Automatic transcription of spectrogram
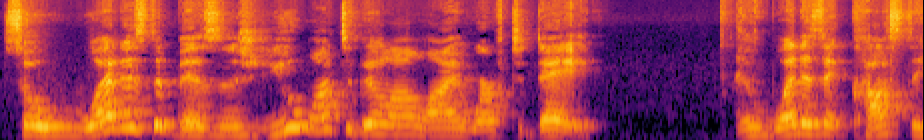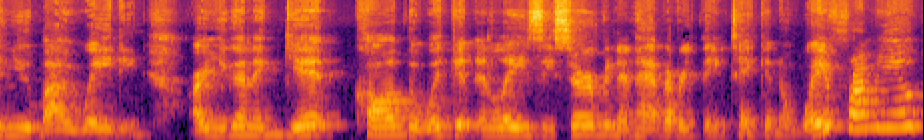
So, what is the business you want to build online worth today? And what is it costing you by waiting? Are you going to get called the wicked and lazy servant and have everything taken away from you?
